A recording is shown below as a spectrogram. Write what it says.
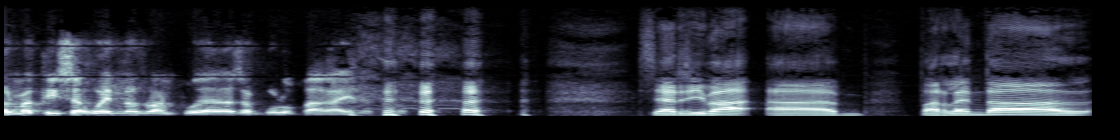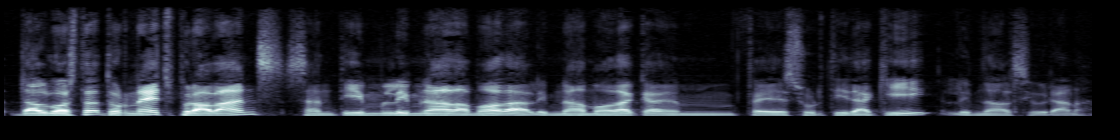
El matí següent no es van poder desenvolupar gaire. Però. Sergi, va, uh, parlem del, del vostre torneig, però abans sentim l'himne de moda, l'himne de moda que vam fer sortir d'aquí, l'himne del Siurana.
